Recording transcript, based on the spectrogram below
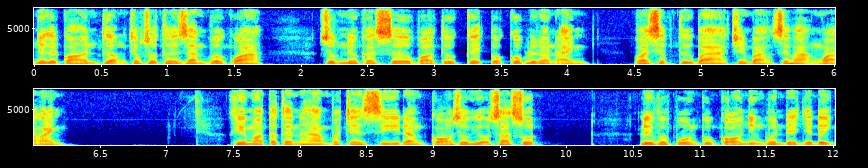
Những kết quả ấn tượng trong suốt thời gian vừa qua giúp Newcastle vào tứ kết của Cúp Liên đoàn Anh và xếp thứ 3 trên bảng xếp hạng ngoại hạng Anh. Khi mà Tottenham và Chelsea đang có dấu hiệu sa sút, Liverpool cũng có những vấn đề nhất định.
